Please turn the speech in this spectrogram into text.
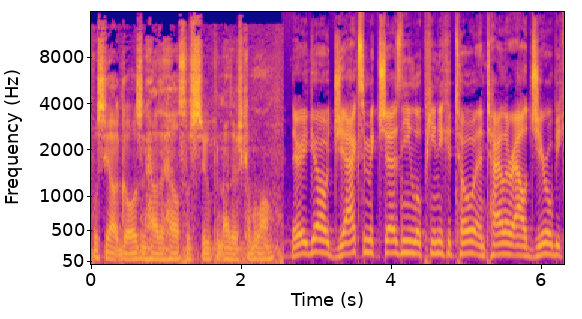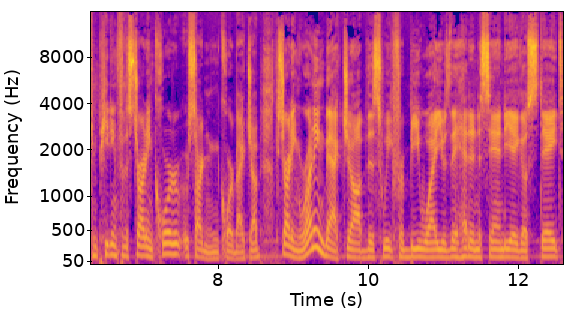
We'll see how it goes and how the health of Soup and others come along. There you go. Jackson McChesney, Lopini Katoa, and Tyler Allgeier will be competing for the starting quarter starting quarterback job, starting running back job this week for BYU as they head into San Diego State.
